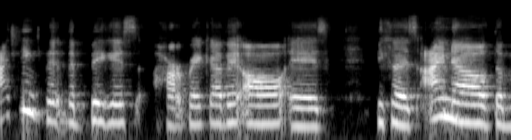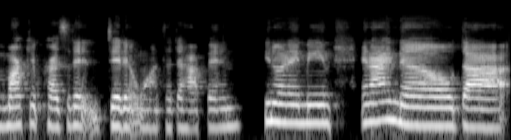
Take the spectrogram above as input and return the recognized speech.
I think that the biggest heartbreak of it all is because I know the market president didn't want that to happen. You know what I mean? And I know that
